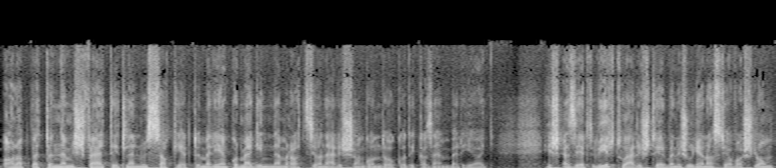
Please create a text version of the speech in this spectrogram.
alapvetően nem is feltétlenül szakértő, mert ilyenkor megint nem racionálisan gondolkodik az emberi agy. És ezért virtuális térben is ugyanazt javaslom,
